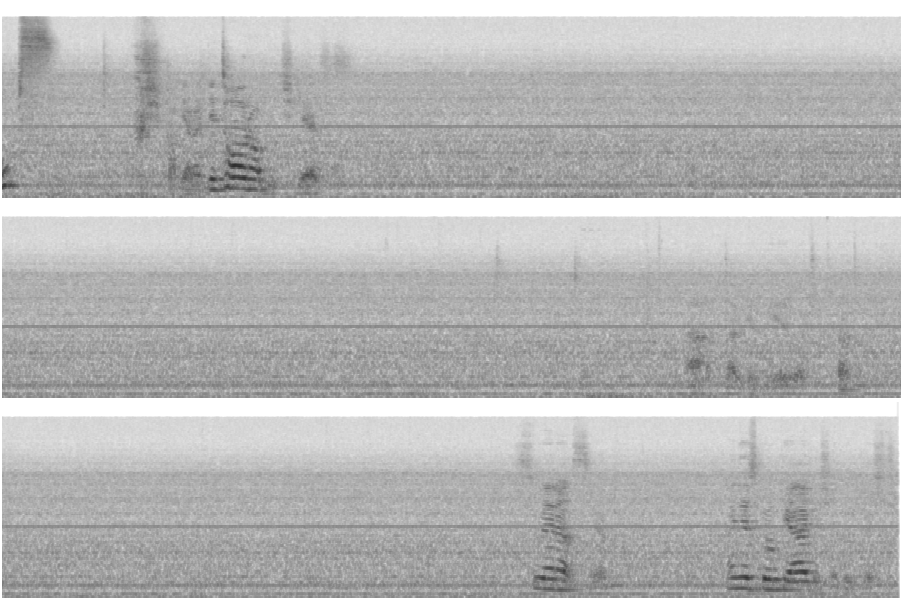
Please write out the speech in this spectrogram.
Ups! Nie to robić, Jezus. A, tak, nie, a. Sumie nie skupiajmy się po prostu.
